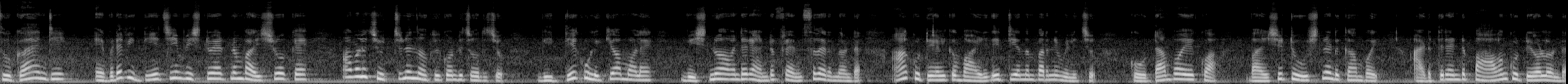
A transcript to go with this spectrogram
സുഖ ആന്റി എവിടെ വിദ്യേച്ചിയും വിഷ്ണുവേട്ടനും വൈശുവൊക്കെ അവൾ ചുറ്റിനും നോക്കിക്കൊണ്ട് ചോദിച്ചു. വിദ്യ കുളിക്കുക മോളെ. വിഷ്ണു അവന്റെ രണ്ട് ഫ്രണ്ട്സ് വരുന്നുണ്ട്. ആ കുട്ടികൾക്ക് വഴിതെറ്റിയെന്നും പറഞ്ഞ് വിളിച്ചു. കൂട്ടാൻ പോയേക്കുവാ. വൈശു ട്യൂഷൻ എടുക്കാൻ പോയി. അടുത്ത് രണ്ട് പാവം കുട്ടികളുണ്ട്.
